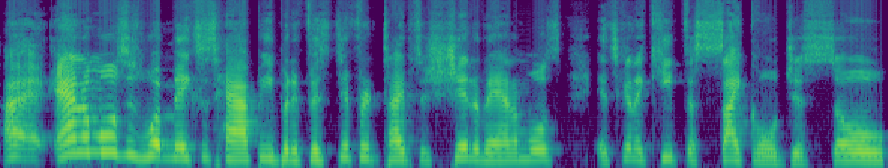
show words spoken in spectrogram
I, animals is what makes us happy, but if it's different types of shit of animals, it's gonna keep the cycle just so.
